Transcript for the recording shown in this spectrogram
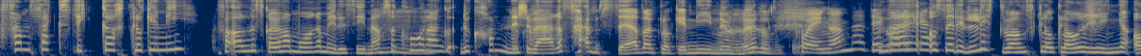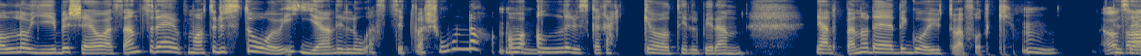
fem-seks stykker klokken ni. For alle skal jo ha morgenmedisiner, så Mm. hvordan, du kan ikke være fem steder klokken 9.00. På en gang, nei. Det går Nei, ikke. og så er det litt vanskelig å klare å ringe alle og gi beskjed òg. Så det er jo på en måte, du står jo i en veldig låst situasjon, da. Over Mm. alle du skal rekke å tilby den hjelpen, og det, det går utover folk. Mm. Og da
